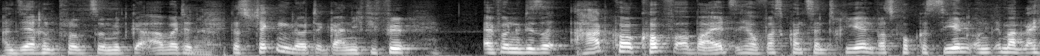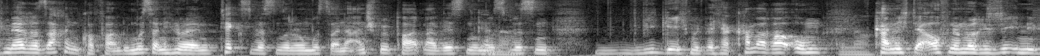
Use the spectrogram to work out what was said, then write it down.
an Serienproduktion mitgearbeitet. Das checken die Leute gar nicht, wie viel einfach nur diese Hardcore-Kopfarbeit, sich auf was konzentrieren, was fokussieren und immer gleich mehrere Sachen im Kopf haben. Du musst ja nicht nur deinen Text wissen, sondern du musst deine Anspielpartner wissen, du musst Genau. wissen, wie gehe ich mit welcher Kamera um, Genau. kann ich der Aufnahmeregie in die,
